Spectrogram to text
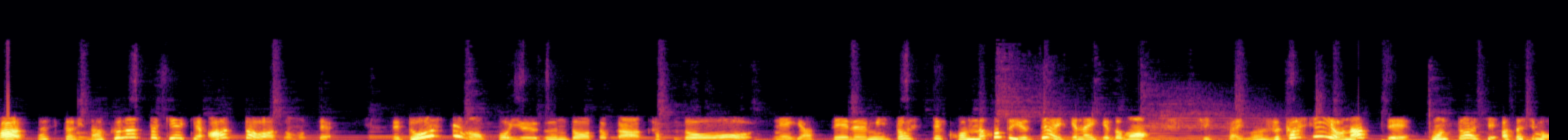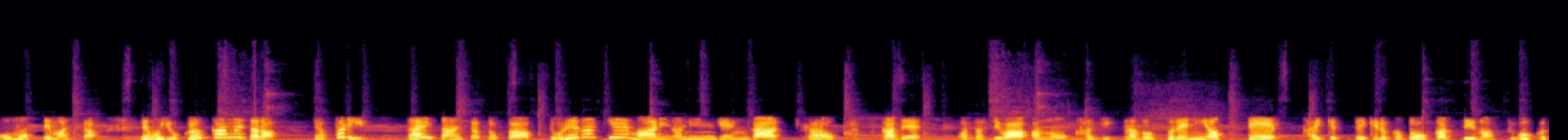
は確かに亡くなった経験あったわと思って。でどうしてもこういう運動とか活動をね、やっている身としてこんなこと言ってはいけないけども、実際難しいよなって、本当は私も思ってました。でもよくよく考えたら、やっぱり第三者とか、どれだけ周りの人間が力を貸すかで、私はあの鍵など、それによって解決できるかどうかっていうのは、すごく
